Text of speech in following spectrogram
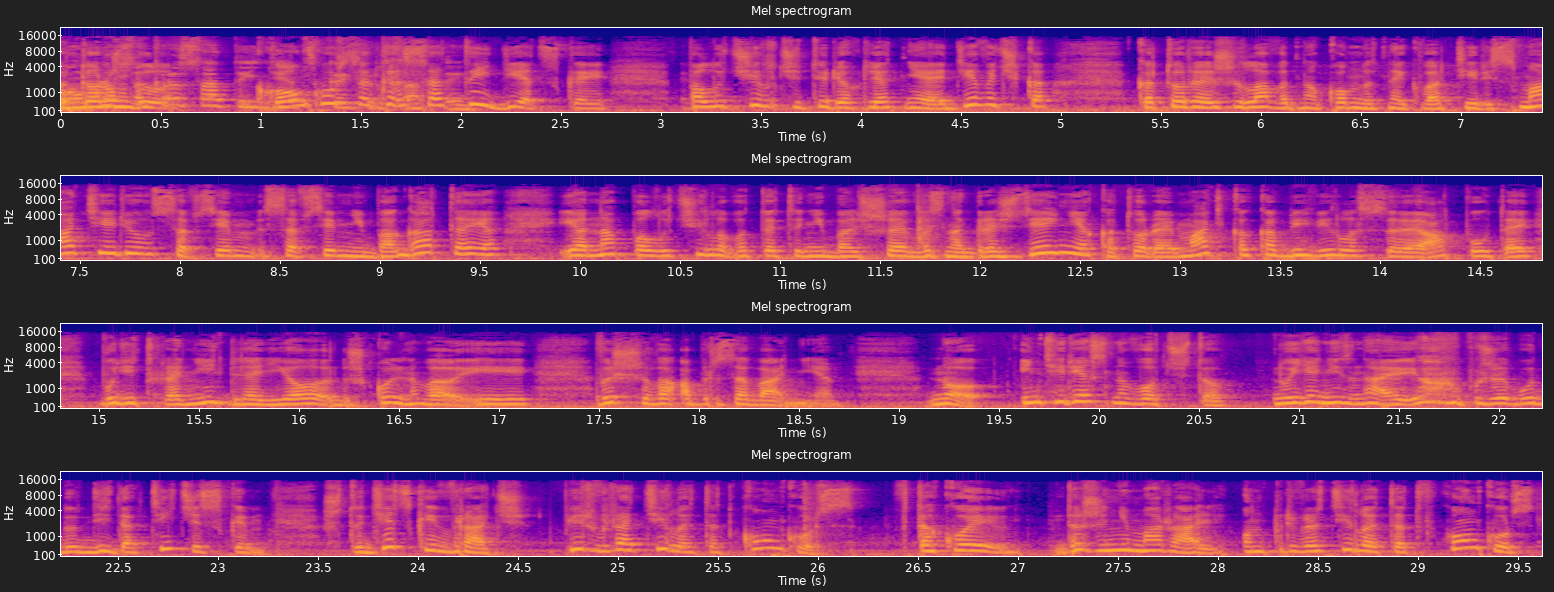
котором конкурса был красоты, конкурса детской красоты детской. Получил четырехлетняя девочка, которая жила в однокомнатной квартире с матерью, совсем, совсем не богатая, и она получила вот это небольшое вознаграждение, которое мать, как объявила с отпутой, будет хранить для ее школьного и высшего образования. Но интересно вот что. Ну, я не знаю, я уже буду дидактическим, что детский врач превратил этот конкурс такой, даже не мораль, он превратил этот в конкурс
